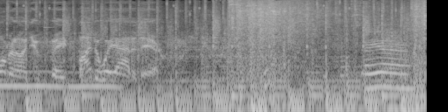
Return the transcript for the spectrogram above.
On you, Faith. Find a way out of there. They are.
